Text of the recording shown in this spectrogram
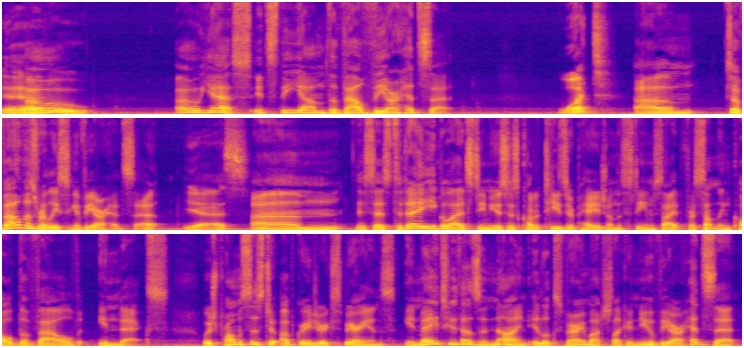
yeah. Oh. Oh, yes. It's the, um, the Valve VR headset. What? Um, so Valve is releasing a VR headset. Yes. Um, it says today, eagle-eyed Steam users caught a teaser page on the Steam site for something called the Valve Index, which promises to upgrade your experience. In May 2009, it looks very much like a new VR headset,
